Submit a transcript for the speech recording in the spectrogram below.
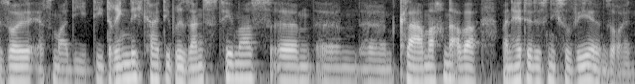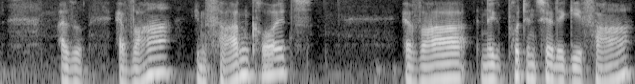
soll erstmal die, die Dringlichkeit, die Brisanz des Themas ähm, ähm, klar machen, aber man hätte das nicht so wählen sollen. Also er war im Fadenkreuz, er war eine potenzielle Gefahr.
